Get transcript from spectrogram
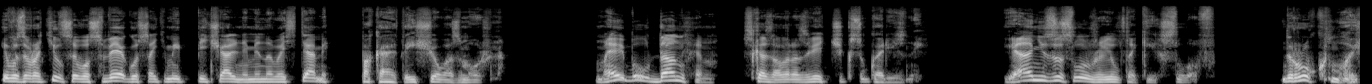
и возвратился в Освегу с этими печальными новостями, пока это еще возможно. Мейбл Данхэм, — сказал разведчик сукоризный, — я не заслужил таких слов. Друг мой.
